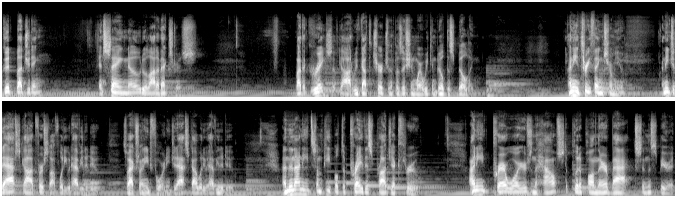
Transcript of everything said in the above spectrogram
good budgeting, and saying no to a lot of extras. By the grace of God, we've got the church in a position where we can build this building. I need three things from you. I need you to ask God, first off, what He would have you to do. So actually, I need four. I need you to ask God what He would have you to do. And then I need some people to pray this project through. I need prayer warriors in the house to put upon their backs in the Spirit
